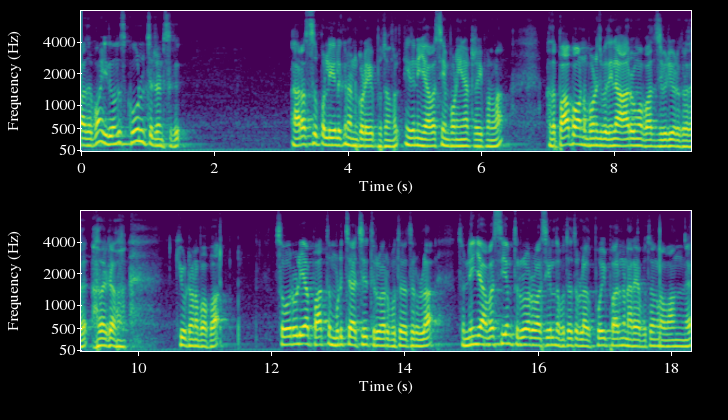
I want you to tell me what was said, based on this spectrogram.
பார்த்துருப்போம். இது வந்து ஸ்கூல் சில்ட்ரன்ஸுக்கு அரசு பள்ளிகளுக்கு நன்கொடை புத்தகங்கள். இது நீங்கள் அவசியம் போனீங்கன்னா ட்ரை பண்ணலாம். அந்த பாப்பா ஒன்று போணுச்சு பார்த்தீங்களா ஆர்வமாக பார்த்துச்சு வீடியோ எடுக்கிறத. அதற்காக தான் க்யூட்டான பாப்பா. ஸோ ஒரு வழியாக பார்த்து முடிச்சாச்சு திருவாரூர் புத்தக திருவிழா. ஸோ நீங்கள் அவசியம் திருவாரூர் வாசிகள் இந்த புத்தக திருவிழாவுக்கு போய் பாருங்கள் நிறையா புத்தகங்களை வாங்குங்க.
